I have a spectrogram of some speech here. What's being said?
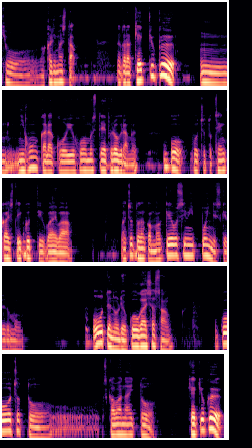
今日分かりました。だから結局うん日本からこういうホームステイプログラムをこうちょっと展開していくっていう場合は、まあ、ちょっとなんか負け惜しみっぽいんですけれども大手の旅行会社さんここをちょっと使わないと結局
